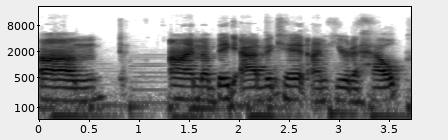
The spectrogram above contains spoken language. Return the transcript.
Um, I'm a big advocate. I'm here to help.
